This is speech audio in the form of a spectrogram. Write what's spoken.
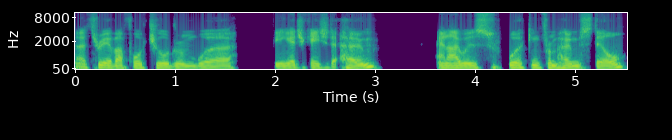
uh, three of our four children were being educated at home. And I was working from home still.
